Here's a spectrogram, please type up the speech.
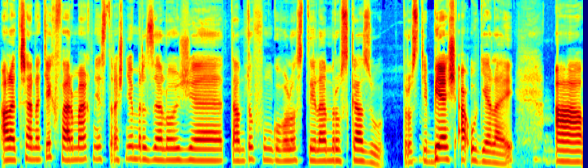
ale třeba na těch farmách mě strašně mrzelo, že tam to fungovalo stylem rozkazu. Prostě mhm. běž a udělej. A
